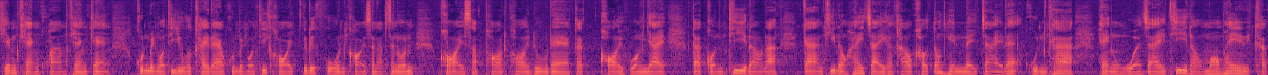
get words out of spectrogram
เข้มแข็งความแข็งแกร่ง คุณเป็นคนที่อยู่กับใครแล้ว คุณเป็นคนที่คอยเกื้อกูล คอยสนับสนุน คอยซัพพอร์ต คอยดูแลกับคอยห่วงใยกับคนที่เรารัก การที่เราให้ใจกับเขา เขาต้องเห็นในใจและคุณค่าแห่งหัวใจที่เรามอบให้กับ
